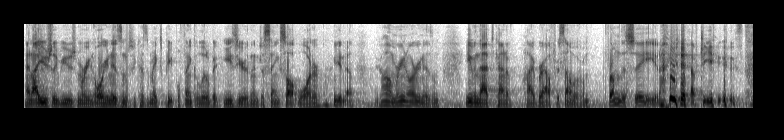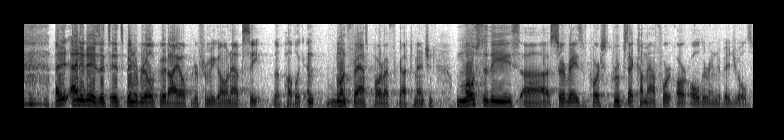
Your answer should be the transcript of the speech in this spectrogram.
and I usually use marine organisms because it makes people think a little bit easier than just saying salt water, you know? Like, oh, marine organism. Even that's kind of highbrow for some of them. From the sea, you know, you have to use. And it, and it is, it's, it's been a real good eye-opener for me going out to see the public. And one fast part I forgot to mention, most of these uh, surveys, of course, groups that come out for it are older individuals.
